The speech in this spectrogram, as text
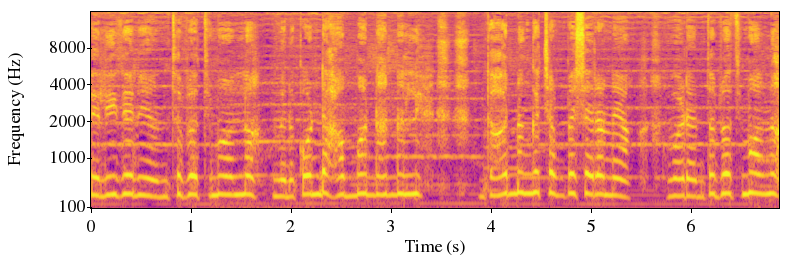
తెలియదని ఎంత బ్రతిమాలినా వినకుండా అమ్మ నాన్నల్ని దారుణంగా చంపేశారన్నయ్య. వాడు ఎంత బ్రతిమాలినా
